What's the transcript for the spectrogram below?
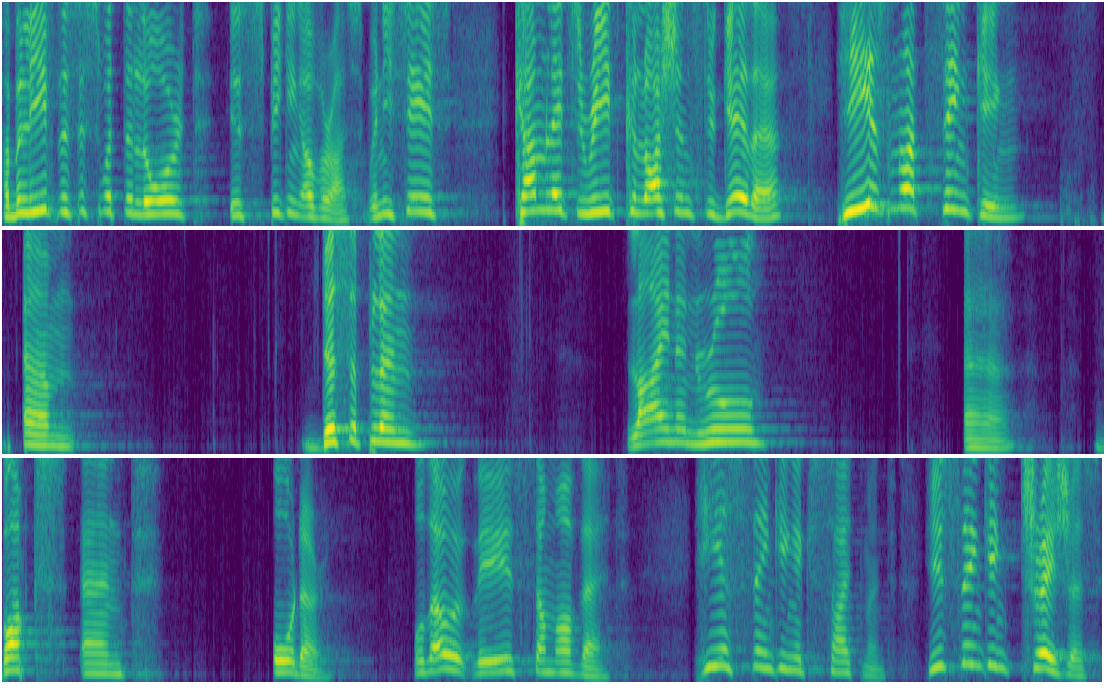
I believe this is what the Lord is speaking over us. When He says, Come, let's read Colossians together, He is not thinking um, discipline, line and rule, uh, box and order. Although there is some of that, he is thinking excitement. He's thinking treasures.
